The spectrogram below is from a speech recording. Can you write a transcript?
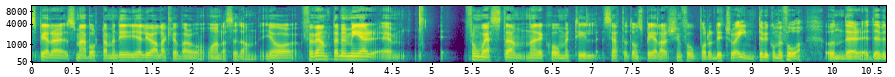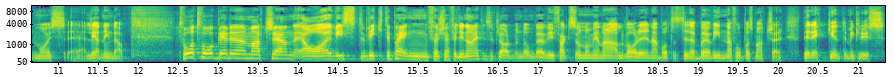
spelare som är borta. Men det gäller ju alla klubbar å, å andra sidan. Jag förväntar mig mer från West Ham när det kommer till sättet de spelar sin fotboll. Och det tror jag inte vi kommer få under David Moyes eh, ledning då. 2-2 blev det den matchen. Ja visst, viktig poäng för Sheffield United såklart. Men de behöver ju faktiskt om de menar allvar i den här bottenstriden börja vinna fotbollsmatcher. Det räcker ju inte med kryss.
